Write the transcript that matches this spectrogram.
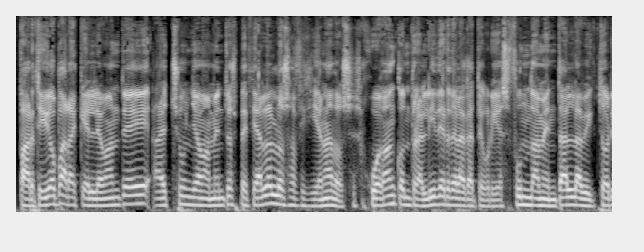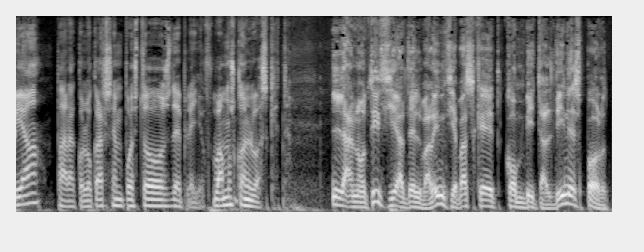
Partido para que el Levante ha hecho un llamamiento especial a los aficionados. Juegan contra el líder de la categoría. Es fundamental la victoria para colocarse en puestos de playoff. Vamos con el básquet. La noticia del Valencia Basket con Vitaldin Sport.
